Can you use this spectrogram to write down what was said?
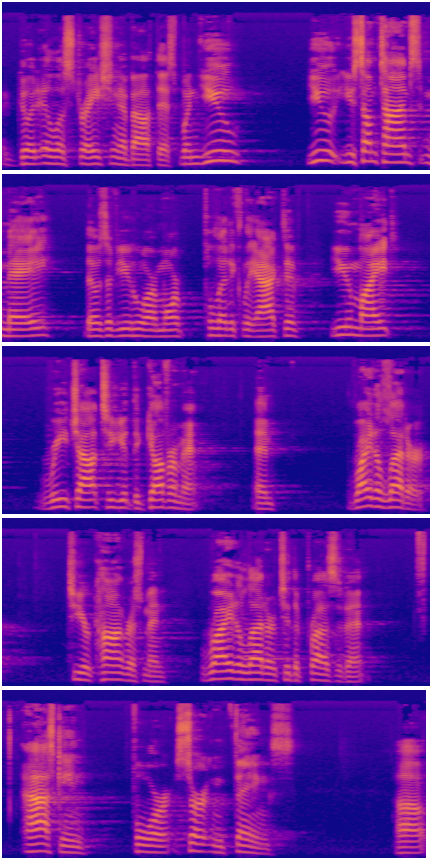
a good illustration about this. When you, you, you sometimes may, those of you who are more politically active, you might reach out to the government and write a letter to your congressman, write a letter to the president asking for certain things. Uh,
